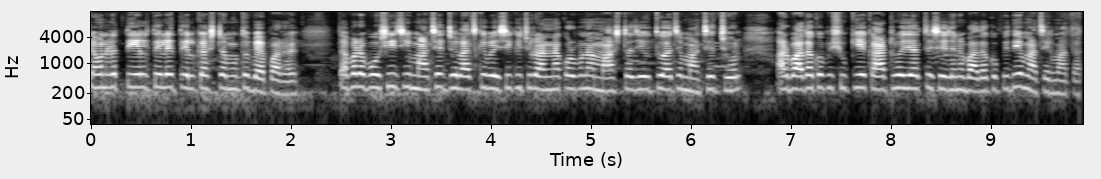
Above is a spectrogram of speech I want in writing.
কেমন একটা তেল, তেলে তেল কাজটার মতো ব্যাপার হয়। তারপরে বসিয়েছি, মাছের ঝোল। আজকে বেশি কিছু রান্না করব না, মাছটা যেহেতু আছে মাছের ঝোল। আর বাঁধাকপি শুকিয়ে কাঠ হয়ে যাচ্ছে, সেই জন্য বাঁধাকপি দিয়ে মাছের মাথা।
